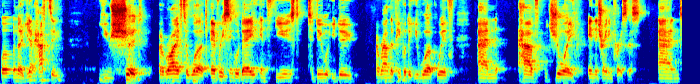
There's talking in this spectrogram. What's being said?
well, no, you don't have to you should arrive to work every single day enthused to do what you do around the people that you work with and have joy in the training process. And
